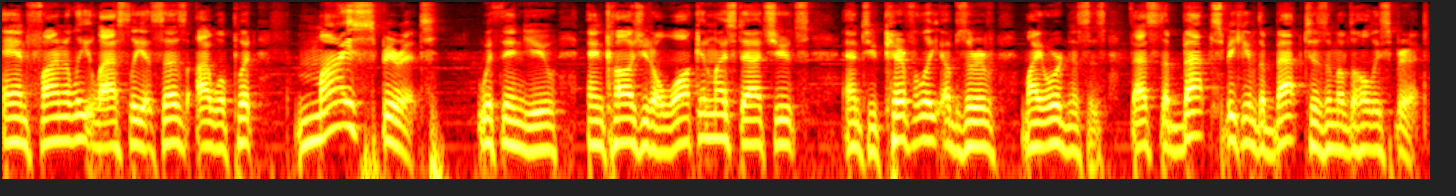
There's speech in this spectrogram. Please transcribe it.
And finally, lastly, it says, I will put my spirit within you and cause you to walk in my statutes and to carefully observe my ordinances. That's the bapt speaking of the baptism of the Holy Spirit.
